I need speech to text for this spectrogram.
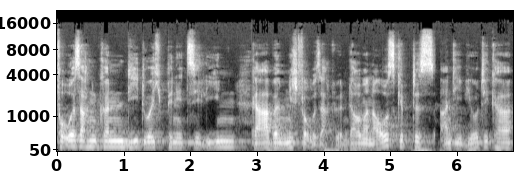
verursachen können, die durch Penicillingabe nicht verursacht würden. Darüber hinaus gibt es Antibiotika,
